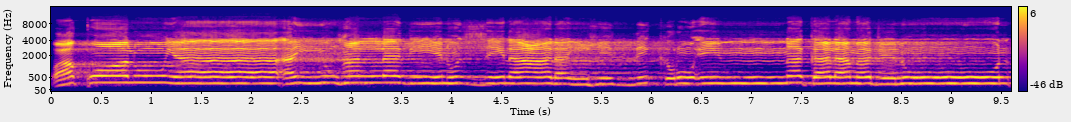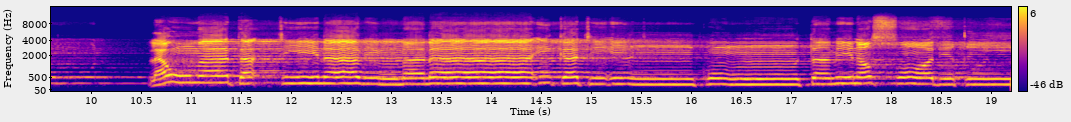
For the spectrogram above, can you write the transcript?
وقالوا يا أيها الذي نزل عليه الذكر إنك لمجنون لو ما تأتينا بالملائكة إن كنت من الصادقين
